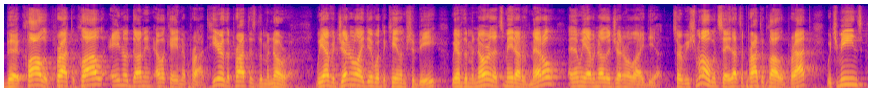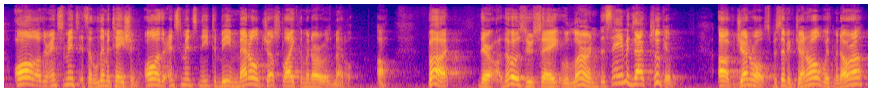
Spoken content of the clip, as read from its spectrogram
beklal uprat klal eno danin elakei prat. Here the prat is the menorah. We have a general idea of what the kalim should be. We have the menorah that's made out of metal, and then we have another general idea. So Rabbi Yishmael would say that's a prat klal prat, which means all other instruments, it's a limitation. All other instruments need to be metal, just like the menorah was metal. Oh. But there are those who say, who learn the same exact psukim, of general, specific general with menorah,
